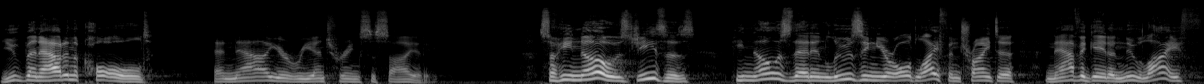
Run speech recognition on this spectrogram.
You've been out in the cold and now you're re entering society. So he knows, Jesus, he knows that in losing your old life and trying to navigate a new life,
